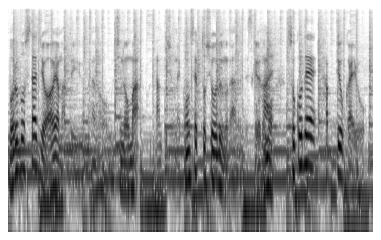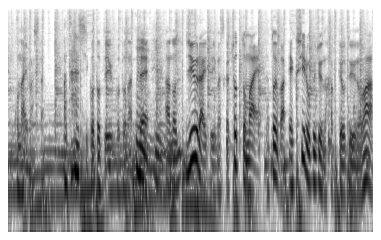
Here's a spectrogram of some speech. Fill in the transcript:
ボルボスタジオ青山というあのうちのまあなんでしょうねコンセプトショールームがあるんですけれども、はい、そこで発表会を行いました。新しいことということなんで、うんうん、あの従来といいますかちょっと前例えば XC60 の発表というのは、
